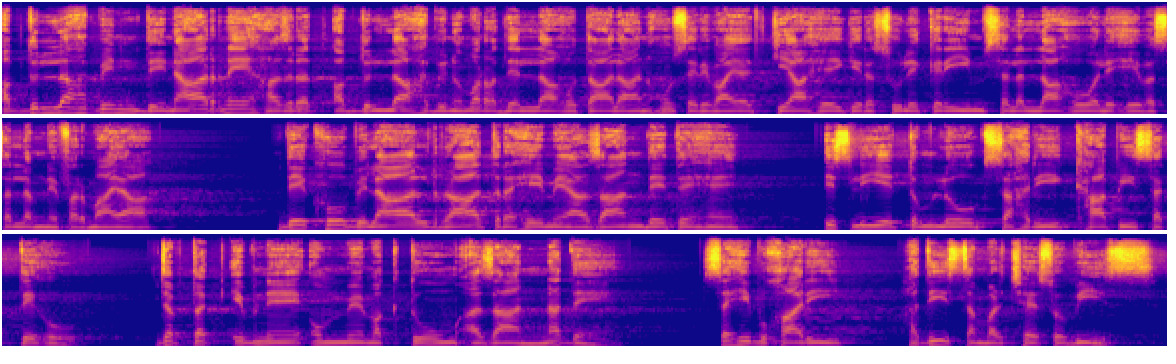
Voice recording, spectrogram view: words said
عبداللہ بن دینار نے حضرت عبداللہ بن عمر رضی اللہ تعالیٰ عنہ سے روایت کیا ہے کہ رسول کریم صلی اللہ علیہ وسلم نے فرمایا، دیکھو بلال رات رہے میں اذان دیتے ہیں، اس لیے تم لوگ سحری کھا پی سکتے ہو، جب تک ابن ام مکتوم اذان نہ دیں۔ صحیح بخاری، حدیث نمبر 620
